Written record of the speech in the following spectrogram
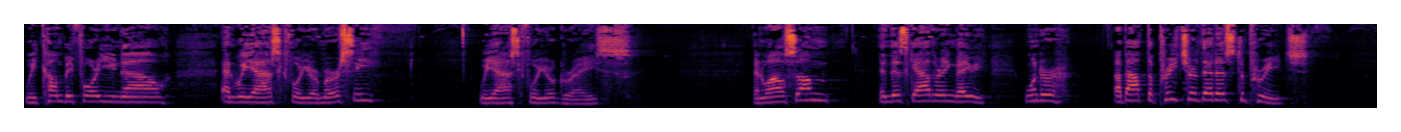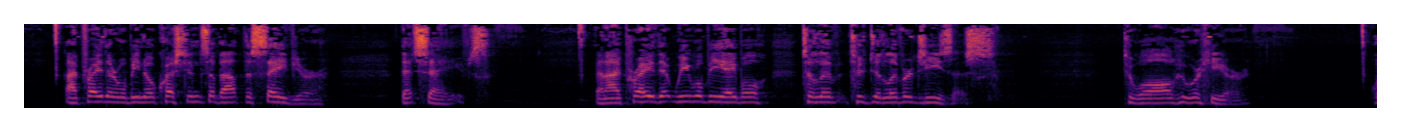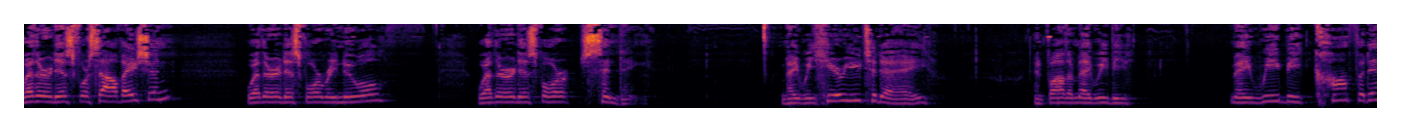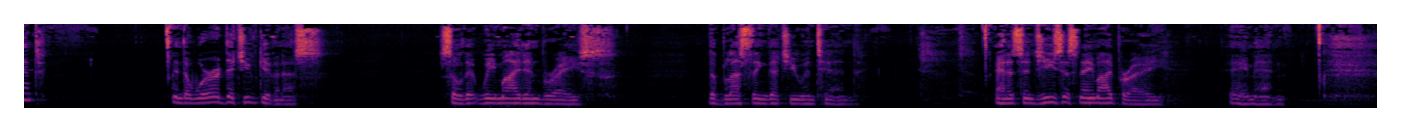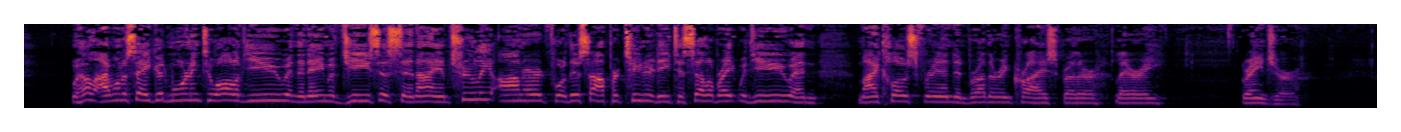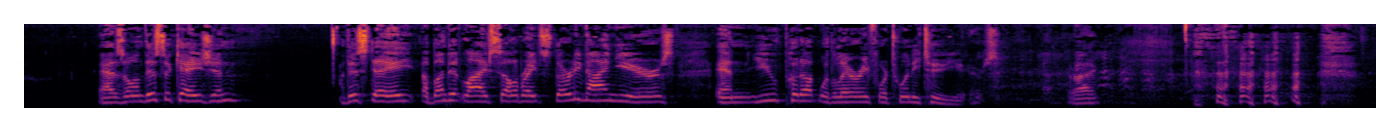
we come before you now and we ask for your mercy. We ask for your grace. And while some in this gathering may wonder about the preacher that is to preach, I pray there will be no questions about the Savior that saves. And I pray that we will be able to live, to deliver Jesus to all who are here. Whether it is for salvation, whether it is for renewal, whether it is for sending. May we hear you today and Father, may we be, may we be confident in the word that you've given us so that we might embrace the blessing that you intend. And it's in Jesus' name I pray. Amen. Well, I want to say good morning to all of you in the name of Jesus, and I am truly honored for this opportunity to celebrate with you and my close friend and brother in Christ, Brother Larry Granger. As on this occasion, this day, Abundant Life celebrates 39 years, and you've put up with Larry for 22 years, right?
